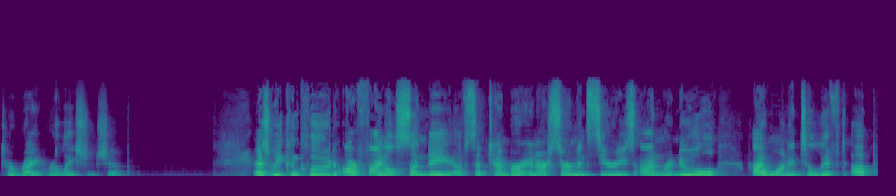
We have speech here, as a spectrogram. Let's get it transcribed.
to right relationship. As we conclude our final Sunday of September and our sermon series on renewal, I wanted to lift up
